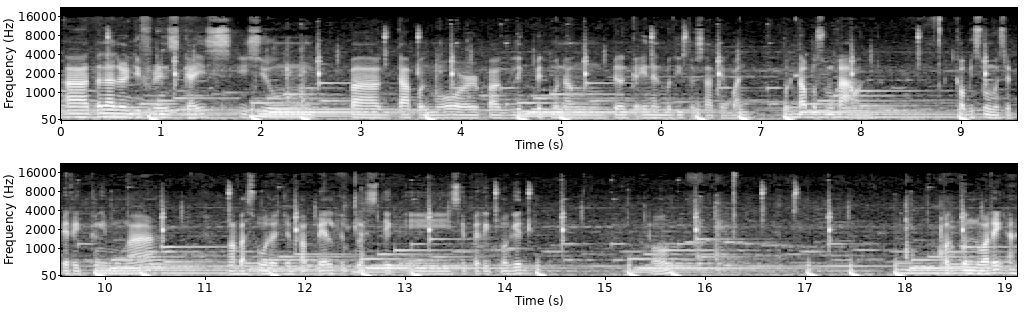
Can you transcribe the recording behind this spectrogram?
At another difference guys is yung pagtapon mo or pagligpit mo ng pinagkainan mo dito sa Taiwan. Pagtapos mo kaon, ikaw mismo ma-separate kang imo nga mga basura dyan, papel, kag plastic, i-separate mo gid. Oh. Pagkunwari ah.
